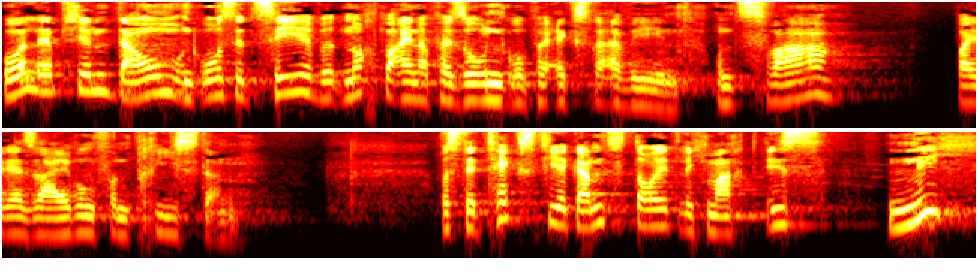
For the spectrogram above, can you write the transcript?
Ohrläppchen, Daumen und große Zehe wird noch bei einer Personengruppe extra erwähnt. Und zwar bei der Salbung von Priestern. Was der Text hier ganz deutlich macht, ist nicht,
